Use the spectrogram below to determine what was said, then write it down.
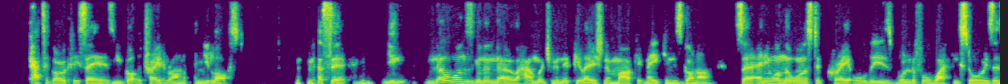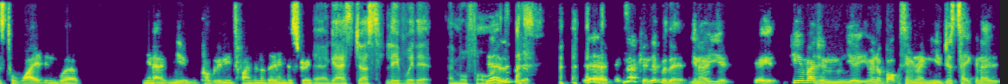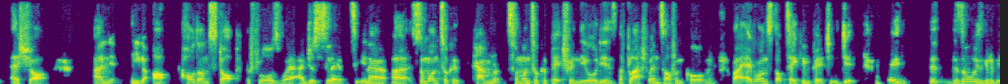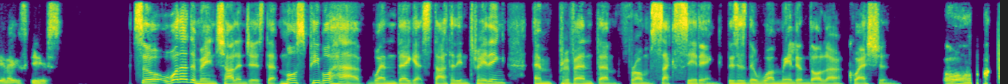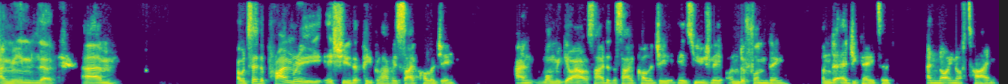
categorically say is you got the trade wrong and you lost. That's it. You, no one's going to know how much manipulation and market making has gone on. So anyone that wants to create all these wonderful, wacky stories as to why it didn't work, you know, you probably need to find another industry. Yeah, guys, just live with it and move forward. Yeah, live with it. yeah, exactly. Live with it. You know, you, can you imagine you're in a boxing ring, you've just taken a, a shot and you go, oh, hold on, stop. The floor's wet. I just slipped. You know, uh, someone took a camera, someone took a picture in the audience. The flash went off and caught me. Right. Everyone stop taking pictures. It, it, there's always going to be an excuse. So, what are the main challenges that most people have when they get started in trading and prevent them from succeeding? This is the $1 million question. Oh, I mean, look, um, I would say the primary issue that people have is psychology. And when we go outside of the psychology, it's usually underfunding, undereducated, and not enough time.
